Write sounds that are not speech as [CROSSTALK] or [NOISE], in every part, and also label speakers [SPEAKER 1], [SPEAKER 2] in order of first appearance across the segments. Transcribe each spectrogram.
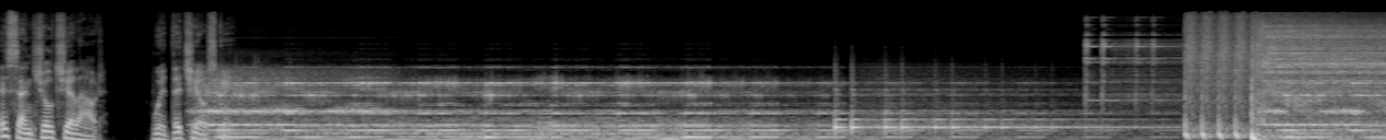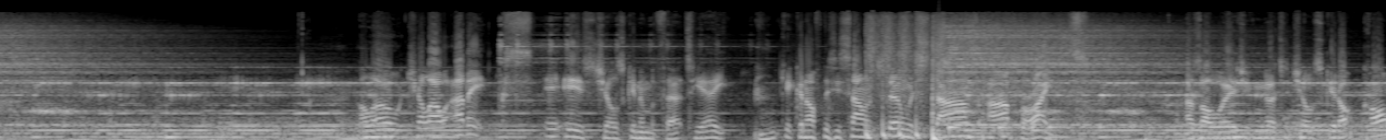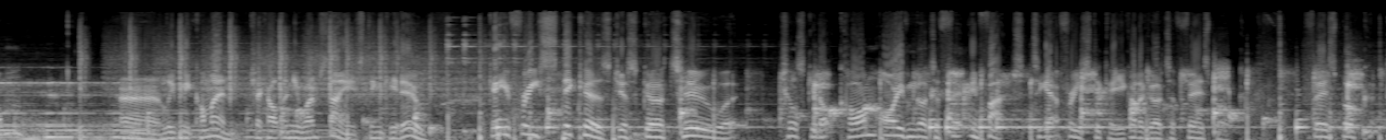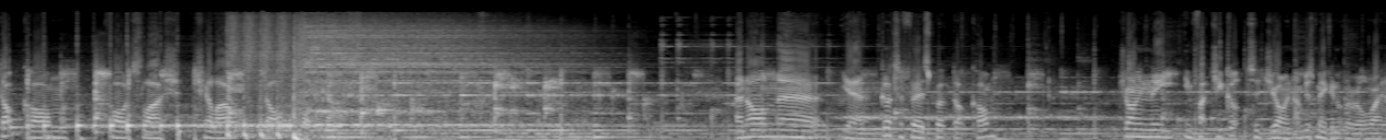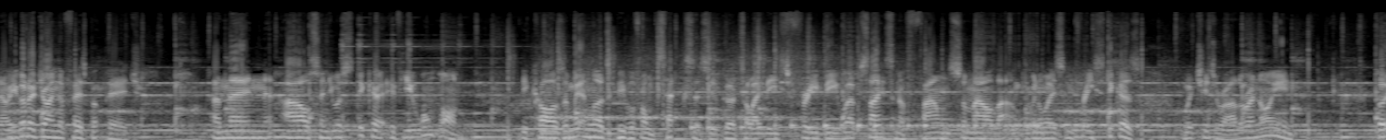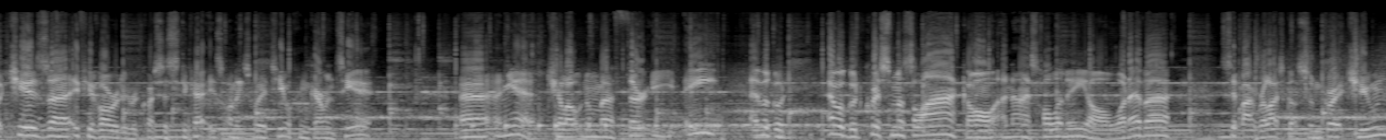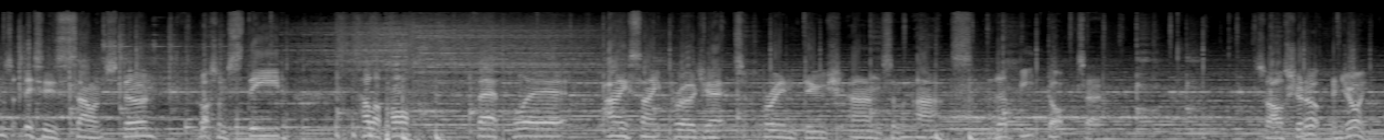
[SPEAKER 1] Essential Chill Out with the Chillsky.
[SPEAKER 2] Hello, chill out addicts. It is Chillsky number 38. [CLEARS THROAT] Kicking off, this is Silent Stone with Stars Are Bright. As always, you can go to chillsky.com, uh, leave me a comment, check out the new website, Stinky Do. Get your free stickers, just go to chillsky.com or even go to, fa- in fact, to get a free sticker, you gotta go to Facebook. Facebook.com forward slash chillout.podcast. And on, uh, yeah, go to facebook.com. Join the, in fact, you got to join, I'm just making up the rule right now. you got to join the Facebook page. And then I'll send you a sticker if you want one. Because I'm getting loads of people from Texas who go to like these freebie websites and have found somehow that I'm giving away some free stickers, which is rather annoying. But cheers, uh, if you've already requested a sticker, it's on its way to you, I can guarantee it. Uh, and yeah, chill out number 38. Have a good, have a good Christmas like, or a nice holiday, or whatever. Sit back, relax. Got some great tunes. This is Silent Stone. Got some Steed, Hellzapop, Fair Play, Eyesight Project, Braindouche, and some Arts. The Beat Doctor. So I'll shut up. Enjoy.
